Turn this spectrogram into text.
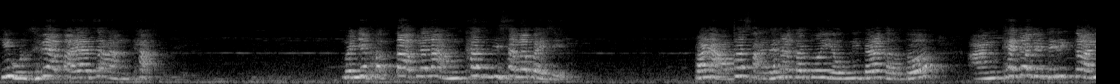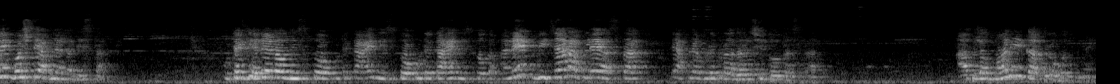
की उजव्या पायाचा अंगठा म्हणजे फक्त आपल्याला अंगठाच दिसायला पाहिजे. पण आपण साधना करतो योग निद्रा करतो अंगठ्याच्या व्यतिरिक्त अनेक गोष्टी आपल्याला दिसतात. कुठे गेलेलो दिसतो कुठे काय दिसतो कुठे काय दिसतो अनेक विचार आपले असतात ते आपल्या पुढे प्रदर्शित होत असतात. आपलं मन एकाग्र होत नाही.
